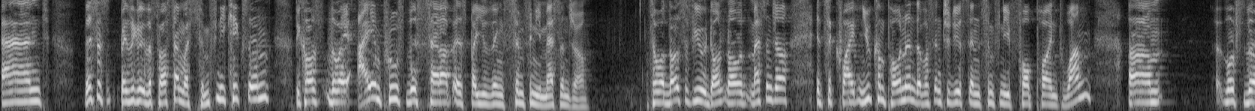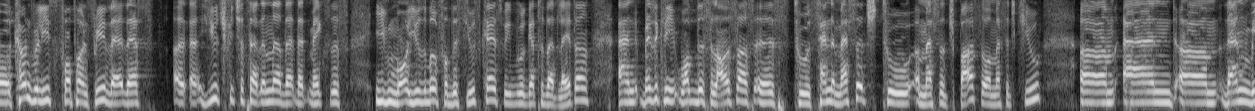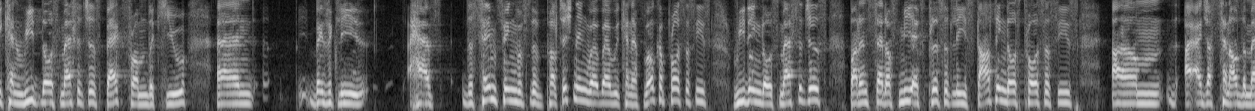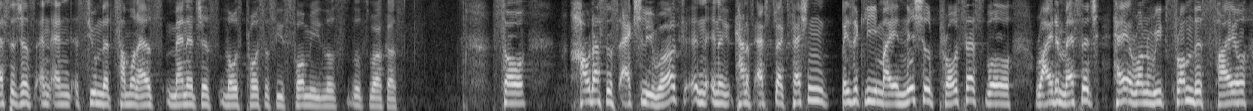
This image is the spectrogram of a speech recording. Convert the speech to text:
And this is basically the first time where Symfony kicks in, because the way I improved this setup is by using Symfony Messenger. So for those of you who don't know Messenger, it's a quite new component that was introduced in Symfony 4.1. Um, with the current release 4.3, there, there's a, a, huge feature set in there that, that makes this even more usable for this use case. We will get to that later. And basically what this allows us is to send a message to a message bus or a message queue. Um, and um, then we can read those messages back from the queue and basically have the same thing with the partitioning where, where we can have worker processes reading those messages, but instead of me explicitly starting those processes, um, I, I, just send out the messages and, and assume that someone else manages those processes for me, those, those workers. So how does this actually work in, in a kind of abstract fashion? Basically, my initial process will write a message, hey, I want to read from this file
